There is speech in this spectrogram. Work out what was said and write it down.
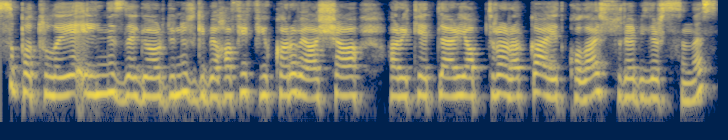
Spatulayı elinizle gördüğünüz gibi hafif yukarı ve aşağı hareketler yaptırarak gayet kolay sürebilirsiniz.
